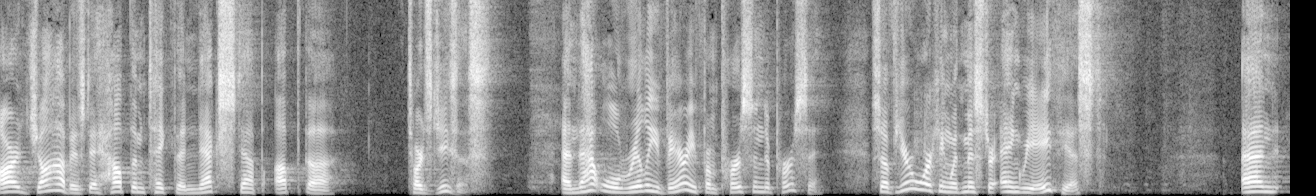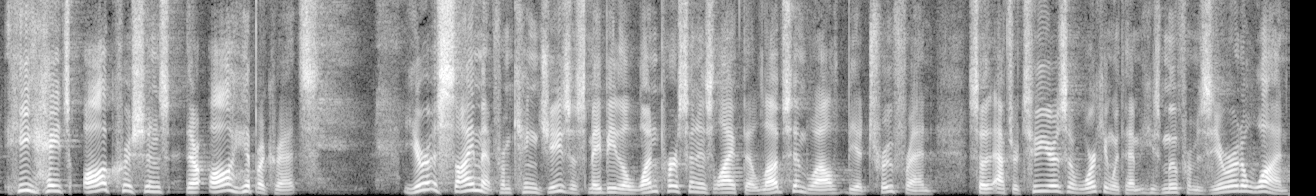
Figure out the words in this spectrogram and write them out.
Our job is to help them take the next step up the, towards Jesus. And that will really vary from person to person. So if you're working with Mr. Angry Atheist, and he hates all Christians, they're all hypocrites. Your assignment from King Jesus may be the one person in his life that loves him well, be a true friend. So that after two years of working with him, he's moved from zero to one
